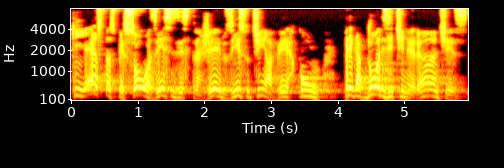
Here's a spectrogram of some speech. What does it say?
que estas pessoas, esses estrangeiros, e isso tinha a ver com pregadores itinerantes,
